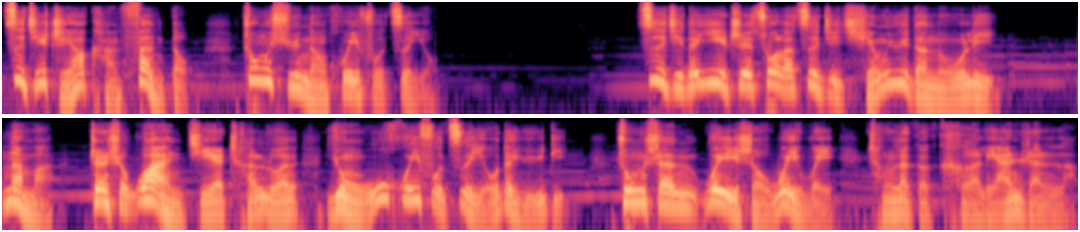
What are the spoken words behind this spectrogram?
自己只要肯奋斗，终须能恢复自由。自己的意志做了自己情欲的奴隶，那么真是万劫沉沦，永无恢复自由的余地，终身畏首畏尾，成了个可怜人了。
